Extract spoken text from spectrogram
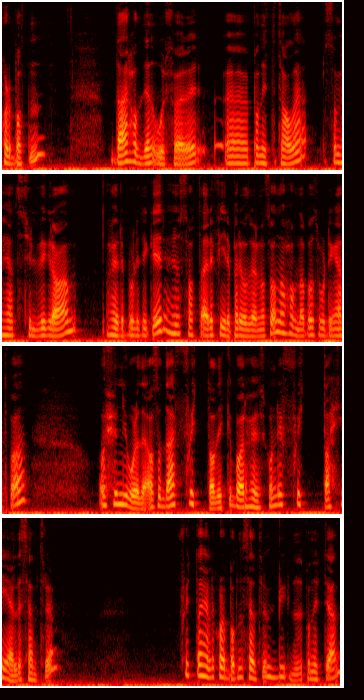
Kolbotn. Der hadde de en ordfører uh, på 90-tallet som het Sylvi Graham, høyrepolitiker. Hun satt der i fire perioder eller noe sånt, og havna på Stortinget etterpå. Og hun gjorde det. altså Der flytta de ikke bare høyskolen, de flytta hele sentrum. Flytta hele Kolbotn sentrum, bygde det på nytt igjen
